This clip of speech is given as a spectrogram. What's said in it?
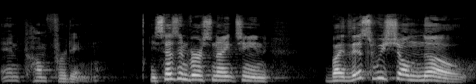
and comforting. He says in verse 19, By this we shall know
